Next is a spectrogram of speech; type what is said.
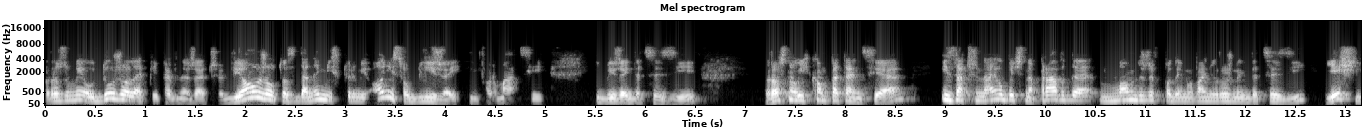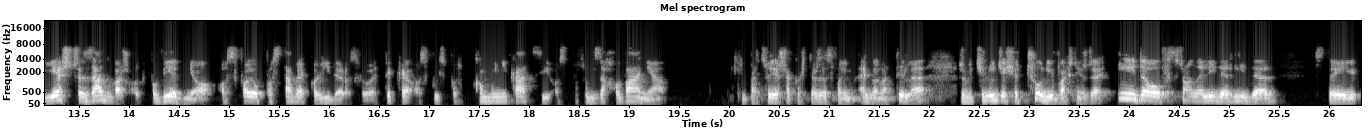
rozumieją dużo lepiej pewne rzeczy, wiążą to z danymi, z którymi oni są bliżej informacji i bliżej decyzji, rosną ich kompetencje i zaczynają być naprawdę mądrzy w podejmowaniu różnych decyzji, jeśli jeszcze zadbasz odpowiednio o swoją postawę jako lider, o swoją etykę, o swój sposób komunikacji, o sposób zachowania, pracujesz jakoś też ze swoim ego na tyle, żeby ci ludzie się czuli właśnie, że idą w stronę lider, lider z tej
